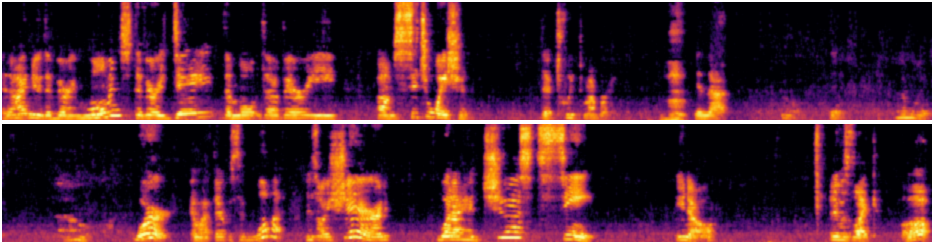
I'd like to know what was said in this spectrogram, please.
And I knew the very moment, the very day, the mo- the very um, situation that tweaked my brain Mhm. in that thing. And I'm like, oh, word. And my therapist said, what? And so I shared what I had just seen, you know. And it was like, oh.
